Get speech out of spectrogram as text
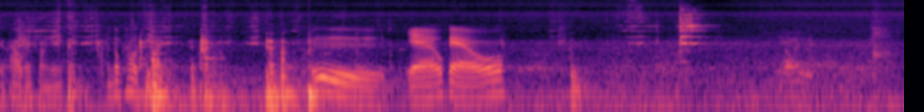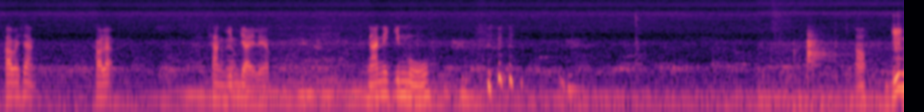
จะเข้าไหมฝั่งนี้ มันต้องเข้าสิอือแก้วแก้วเข้าไหมช่าง เข้าแล้ว ช่างยิ้มใหญ่เลยครับ งานนี้กินหมู เอายิง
